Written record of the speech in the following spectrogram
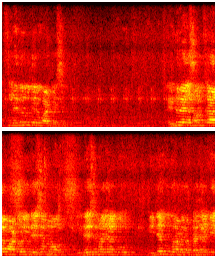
అసలు ఎందుకు తిరుగుబాటు చేసింది? రెండు వేల సంవత్సరాల పాటు ఈ దేశంలో ఈ దేశ ప్రజలకు విద్యకు దూరమైన ప్రజలకి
